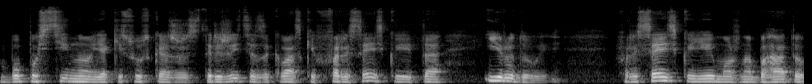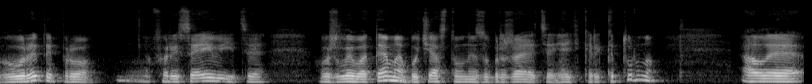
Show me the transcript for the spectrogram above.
бо постійно, як Ісус каже, стережіться закваски фарисейської та іродової. Фарисейської можна багато говорити про фарисеїв, і це важлива тема, бо часто вони зображаються геть карикатурно. Але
